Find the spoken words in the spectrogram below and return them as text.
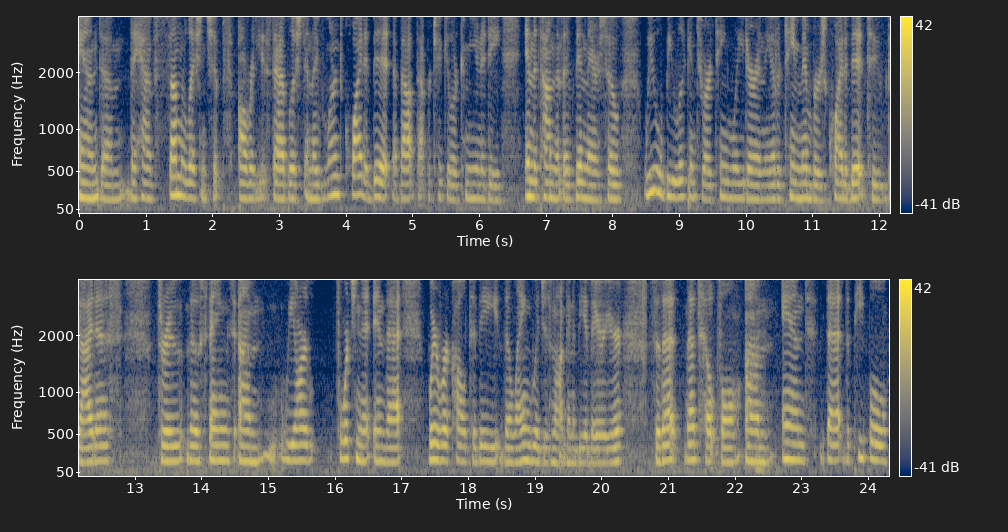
and um, they have some relationships already established, and they've learned quite a bit about that particular community in the time that they've been there. So we will be looking to our team leader and the other team members quite a bit to guide us through those things. Um, we are fortunate in that where we're called to be, the language is not going to be a barrier. So that that's helpful. Um, and that the people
